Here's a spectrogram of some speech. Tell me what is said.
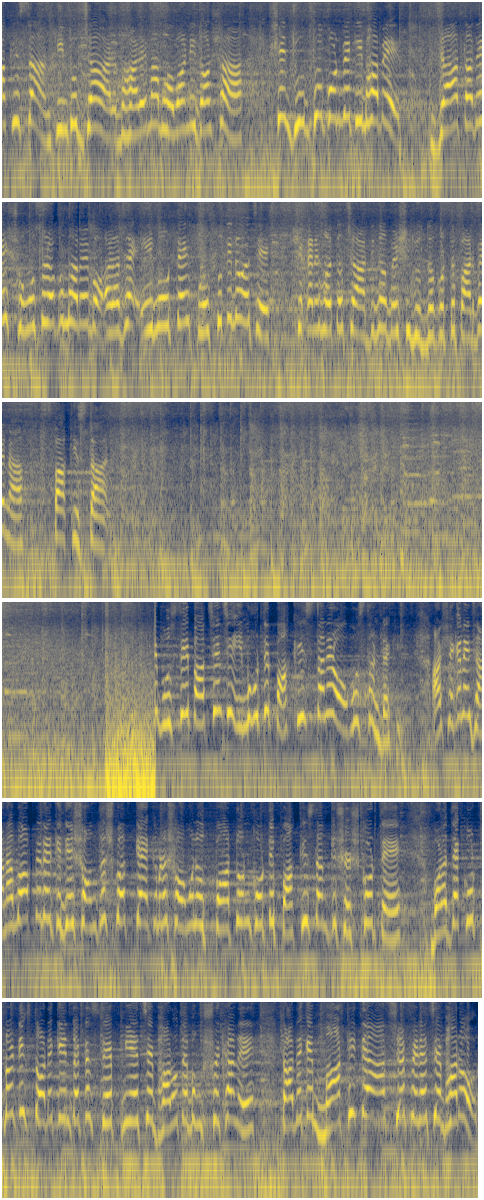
পাকিস্তান, কিন্তু যার ভারেমা ভবানী দশা, সে যুদ্ধ করবে কীভাবে? যা তাদের সমস্ত রকম ভাবে বলা যায় এই মুহূর্তে প্রস্তুতি রয়েছে, সেখানে হয়তো চার দিনও বেশি যুদ্ধ করতে পারবে না পাকিস্তান। বুঝতেই পারছেন যে এই মুহূর্তে পাকিস্তানের অবস্থানটা কি? আর সেখানে জানাব আপনাদেরকে যে সন্ত্রাসবাদকে একেবারে সমলে উৎপাদন করতে পাকিস্তানকে শেষ করতে, বলা যায় কূটনৈতিক স্তরে কিন্তু একটা স্টেপ নিয়েছে ভারত এবং সেখানে তাদেরকে মাটিতে ফেলেছে ভারত,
